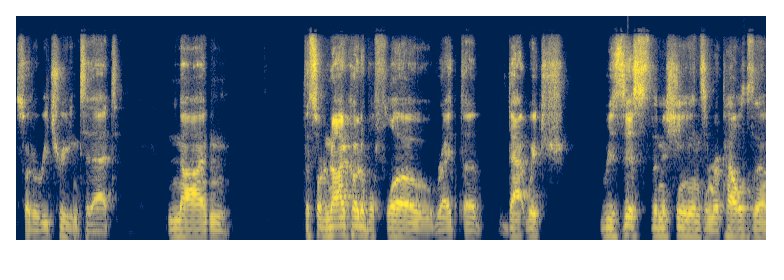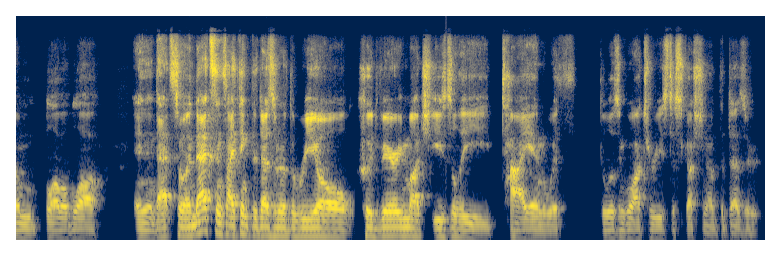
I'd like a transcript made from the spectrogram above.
sort of retreating to that non the sort of non-codable flow, right? The that which resists the machines and repels them, blah blah blah. And in that, so in that sense, I think the desert of the real could very much easily tie in with Deleuze and Guattari's discussion of the desert.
